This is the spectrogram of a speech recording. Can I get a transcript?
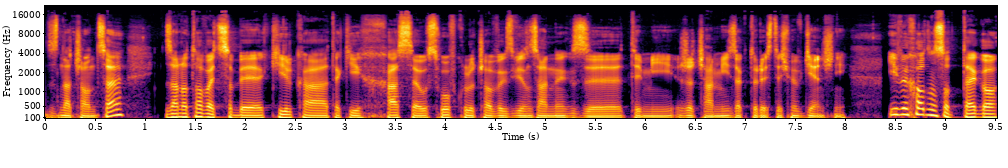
znaczące. Zanotować sobie kilka takich haseł, słów kluczowych związanych z tymi rzeczami, za które jesteśmy wdzięczni. I wychodząc od tego,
